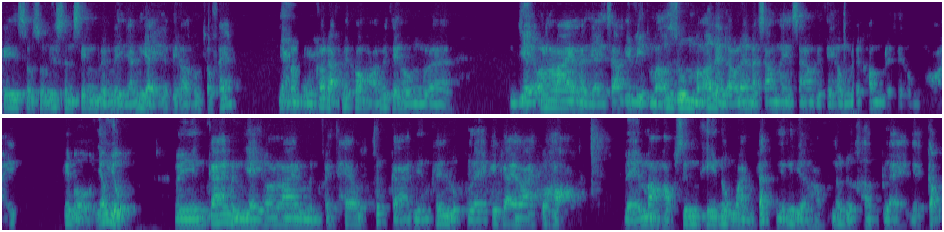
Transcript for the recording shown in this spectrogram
cái social distancing về vấn đề giảng dạy thì họ cũng cho phép. Nhưng yeah. Dạ. mà mình có đặt cái câu hỏi với thầy hùng là dạy online là dạy sao cái việc mở zoom mở này đầu lên là xong hay sao? Thì thầy hùng nói không để thầy hùng hỏi cái bộ giáo dục. Vì những cái mình dạy online mình phải theo tất cả những cái luật lệ cái guideline của họ để mà học sinh khi nó hoàn tất những cái giờ học nó được hợp lệ để cộng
